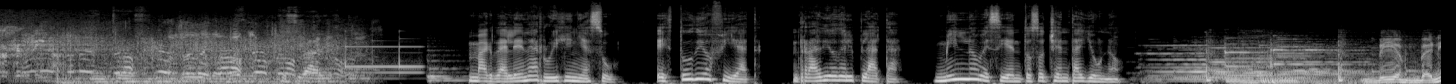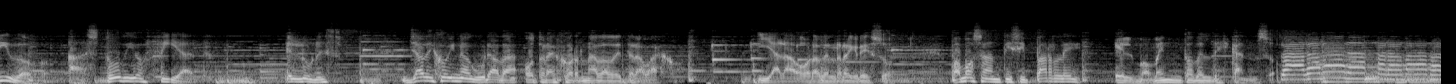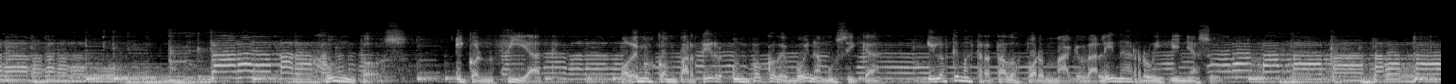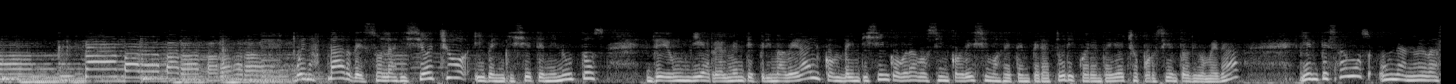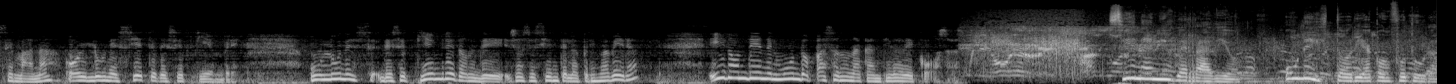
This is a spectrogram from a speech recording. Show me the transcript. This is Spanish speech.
Argentina. Magdalena Ruiz Guiñazú, Estudio Fiat, Radio del Plata, 1981. Bienvenido a Estudio Fiat. El lunes ya dejó inaugurada otra jornada de trabajo. Y a la hora del regreso, vamos a anticiparle el momento del descanso. Juntos y con Fiat podemos compartir un poco de buena música y los temas tratados por Magdalena Ruiz Guiñazú. Buenas tardes, son las 18 y 27 minutos de un día realmente primaveral con 25 grados 5 décimos de temperatura y 48% de humedad. Y empezamos una nueva semana, hoy lunes 7 de septiembre. Un lunes de septiembre donde ya se siente la primavera y donde en el mundo pasan una cantidad de cosas. 100 años de radio, una historia con futuro.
